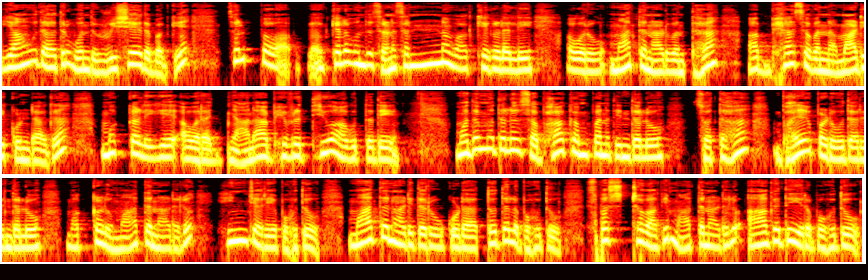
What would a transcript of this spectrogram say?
ಯಾವುದಾದ್ರೂ ಒಂದು ವಿಷಯದ ಬಗ್ಗೆ ಸ್ವಲ್ಪ, ಕೆಲವೊಂದು ಸಣ್ಣ ಸಣ್ಣ ವಾಕ್ಯಗಳಲ್ಲಿ ಅವರು ಮಾತನಾಡುವಂತಹ ಅಭ್ಯಾಸವನ್ನು ಮಾಡಿಕೊಂಡಾಗ ಮಕ್ಕಳಿಗೆ ಅವರ ಜ್ಞಾನಾಭಿವೃದ್ಧಿಯೂ ಆಗುತ್ತದೆ. ಮೊದಮೊದಲು ಸಭಾಕಂಪನದಿಂದಲೋ, ಸ್ವತಃ ಭಯಪಡುವುದರಿಂದಲೂ ಮಕ್ಕಳು ಮಾತನಾಡಲು ಹಿಂಜರಿಯಬಹುದು. ಮಾತನಾಡಿದರೂ ಕೂಡ ತೊದಲಬಹುದು. ಸ್ಪಷ್ಟವಾಗಿ ಮಾತನಾಡಲು ಆಗದೇ ಇರಬಹುದು.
